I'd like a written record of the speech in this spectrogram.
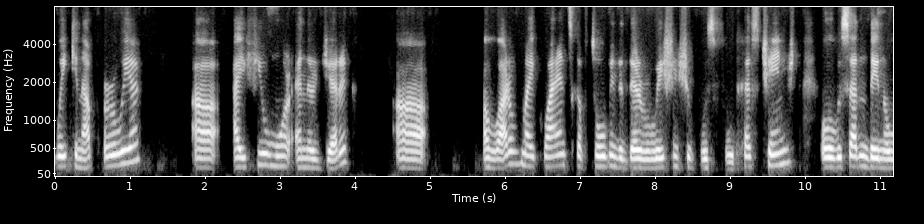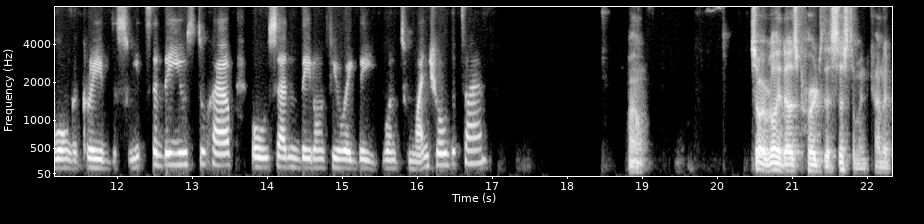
waking up earlier. Uh, I feel more energetic. Uh, a lot of my clients have told me that their relationship with food has changed. All of a sudden, they no longer crave the sweets that they used to have. All of a sudden, they don't feel like they want to munch all the time. wow. So it really does purge the system and kind of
